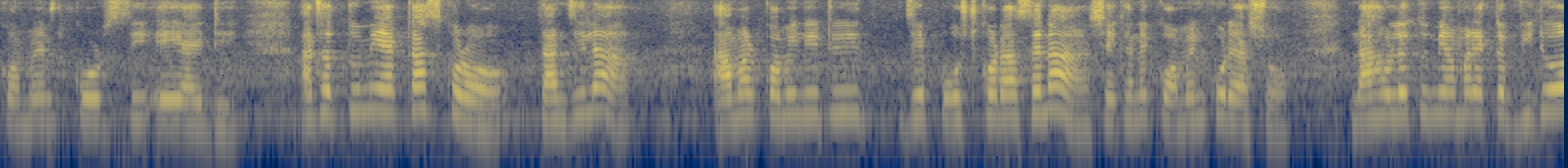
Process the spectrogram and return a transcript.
কমেন্ট করছি এই আইডি আচ্ছা তুমি এক কাজ করো, তানজিলা, আমার কমিউনিটি যে পোস্ট করা আছে না, সেখানে কমেন্ট করে আসো। না হলে তুমি আমার একটা ভিডিও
